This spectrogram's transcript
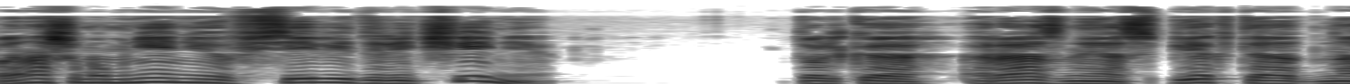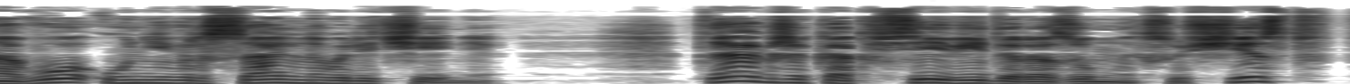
По нашему мнению, все виды лечения — только разные аспекты одного универсального лечения, так же, как все виды разумных существ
